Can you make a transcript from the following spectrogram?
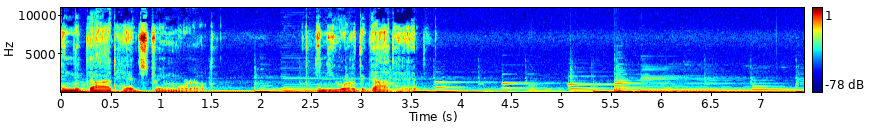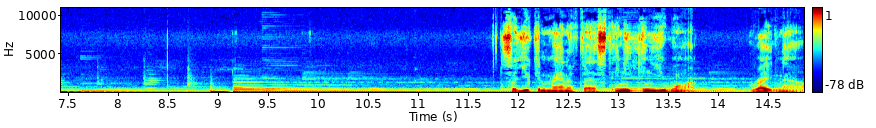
In the Godhead's dream world. And you are the Godhead. So you can manifest anything you want right now.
